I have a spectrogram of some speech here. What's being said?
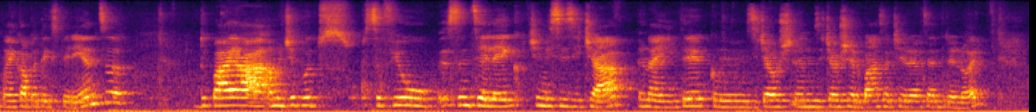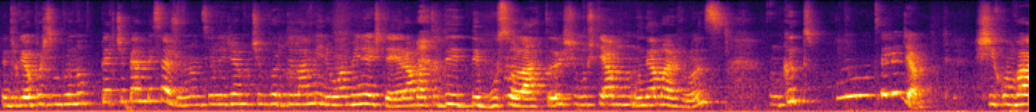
mai capăt experiență. După aia am început să fiu, să înțeleg ce mi se zicea înainte, când îmi ziceau, îmi ziceau șerban sau ceilalți antrenori. Pentru că eu pur și simplu nu percepeam mesajul, nu înțelegeam ce vor de la mine oamenii ăștia. Eram atât de, de busolată și nu știam unde am ajuns, încât nu înțelegeam. Și cumva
